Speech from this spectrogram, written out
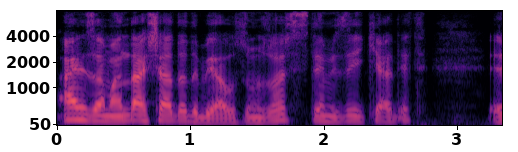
Aynı zamanda aşağıda da bir havuzumuz var. Sitemizde iki adet e,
